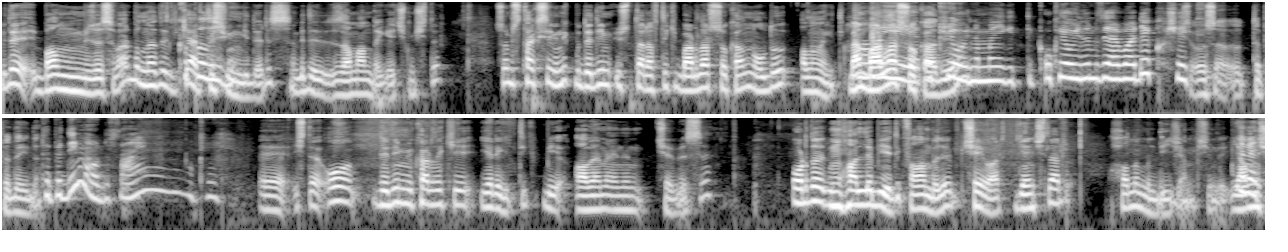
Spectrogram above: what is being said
Bir de bal müzesi var. Bunlara dedik ki ertesi gün gideriz. Bir de zaman da geçmişti. Sonra biz taksiye bindik. Bu dediğim üst taraftaki Barlar Sokağı'nın olduğu alana gittik. Ben Barlar Hayır, Sokağı okey diyorum. oynamaya gittik. Okey oynadığımız yer vardı ya şey. İşte o, o tepedeydi. Tepe değil mi orada sen? Okey. Ee, işte o dediğim yukarıdaki yere gittik. Bir AVM'nin çevresi. Orada muhallebi yedik falan böyle bir şey var. Gençler hanı mı diyeceğim şimdi. Yanlış evet, bir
